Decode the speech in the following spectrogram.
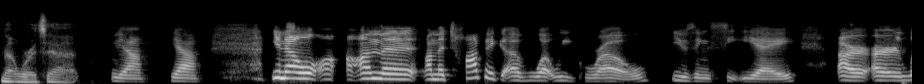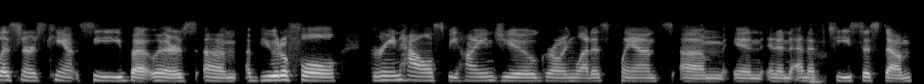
not where it's at. Yeah, yeah. You know, on the on the topic of what we grow using CEA, our, our listeners can't see, but there's um, a beautiful greenhouse behind you growing lettuce plants um, in, in an NFT system.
